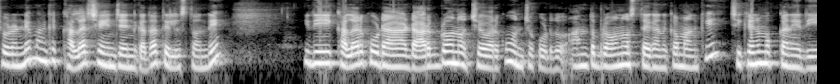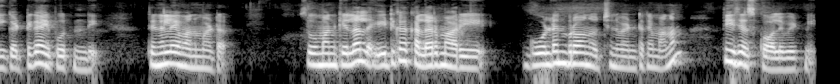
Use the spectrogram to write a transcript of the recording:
చూడండి మనకి కలర్ చేంజ్ అయింది కదా తెలుస్తుంది. ఇది కలర్ కూడా డార్క్ బ్రౌన్ వచ్చే వరకు ఉంచకూడదు. అంత బ్రౌన్ వస్తే కనుక మనకి చికెన్ ముక్క అనేది గట్టిగా అయిపోతుంది. తినలేమన్నమాట. సో మనకి ఇలా లైట్గా కలర్ మారి గోల్డెన్ బ్రౌన్ వచ్చిన వెంటనే మనం తీసేసుకోవాలి వీటిని.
